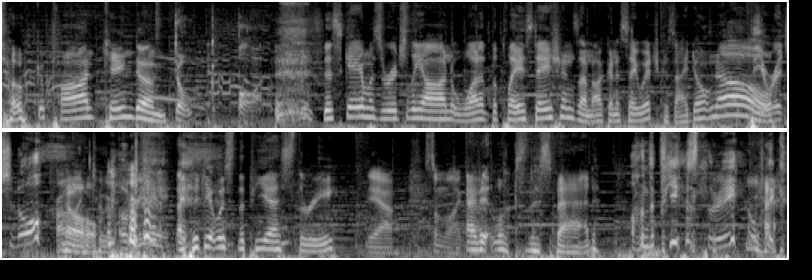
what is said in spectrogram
Dokapon Kingdom. Don't on. This game was originally on one of the PlayStations. I'm not gonna say which because I don't know. The original? No. Probably two. Okay. I think it was the PS3, Yeah, something like and that. And it looks this bad. On the PS3? Oh my Yes.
